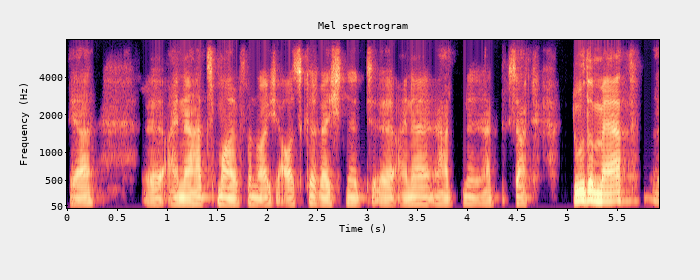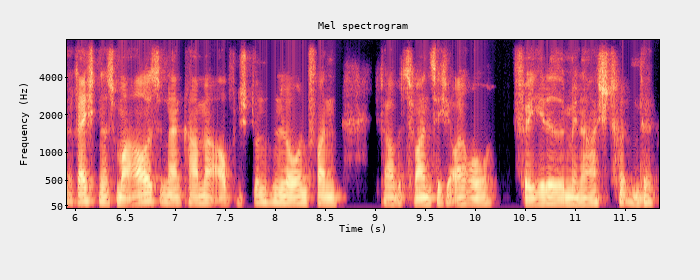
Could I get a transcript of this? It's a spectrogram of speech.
ja. Äh, einer hat es mal von euch ausgerechnet, äh, einer hat, ne, hat gesagt, do the math, rechne es mal aus und dann kam er auf einen Stundenlohn von, ich glaube, 20 Euro für jede Seminarstunde.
